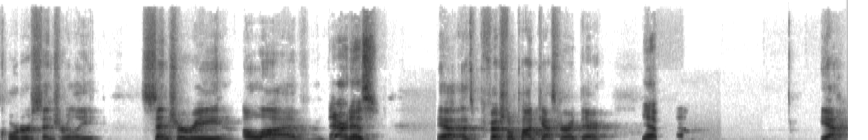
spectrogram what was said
quarter century century alive. There it yeah. is. yeah. that's a professional podcaster right there. Yep. Um, yeah,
